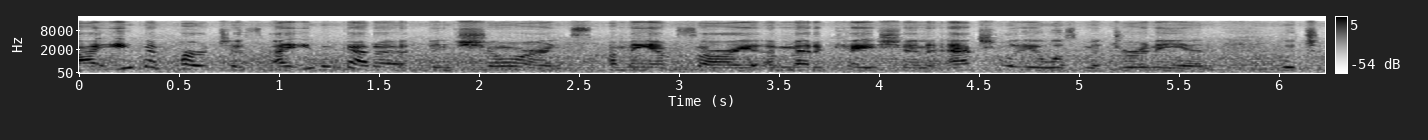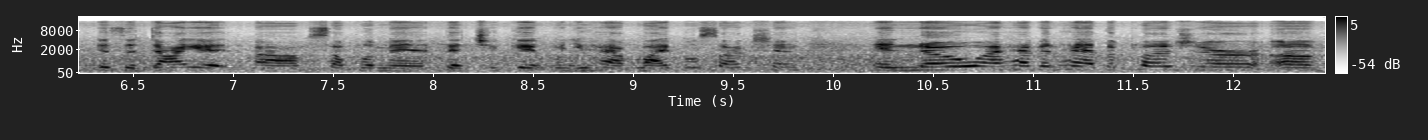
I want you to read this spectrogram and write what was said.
I even purchased, I even got an insurance, I mean, I'm sorry, a medication. Actually, it was Mediterranean, which is a diet um, supplement that you get when you have liposuction. And no, I haven't had the pleasure of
